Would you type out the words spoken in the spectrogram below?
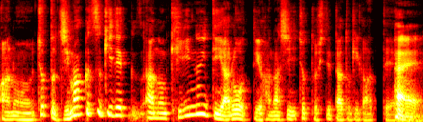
あのちょっと字幕付きであの切り抜いてやろうっていう話ちょっとしてた時があって、はい、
